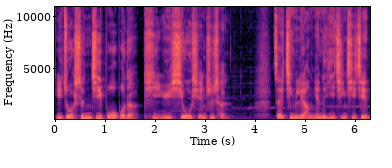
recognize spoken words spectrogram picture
一座生机勃勃的体育休闲之城，在近两年的疫情期间，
